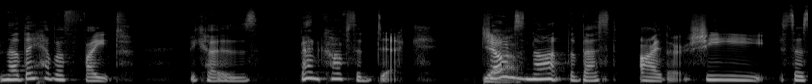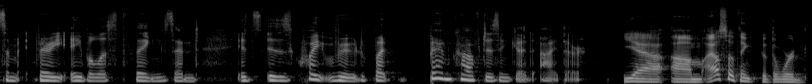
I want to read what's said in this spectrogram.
Now they have a fight because Bancroft's a dick. Yeah. Joan's not the best either. She says some very ableist things and it's is quite rude, but Bancroft isn't good either. Yeah, um, I also think that the word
